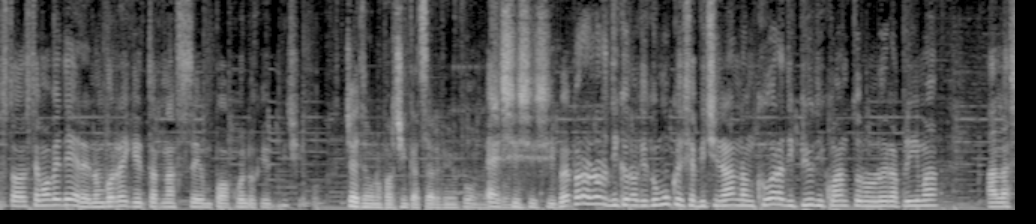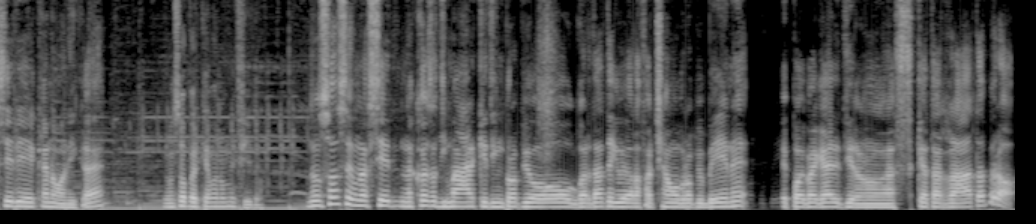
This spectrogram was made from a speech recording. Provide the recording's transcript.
sto- stiamo a vedere, non vorrei che tornasse un po' a quello che dicevo. Cioè, devono farci incazzare fino in fondo. Eh insomma. sì sì sì, Beh, però loro dicono che comunque si avvicineranno ancora di più di quanto non lo era prima alla serie canonica, eh. Non so perché, ma non mi fido. Non so se è una, serie- una cosa di marketing proprio, oh, guardate che ve la facciamo proprio bene e poi magari tirano una scatarrata, però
